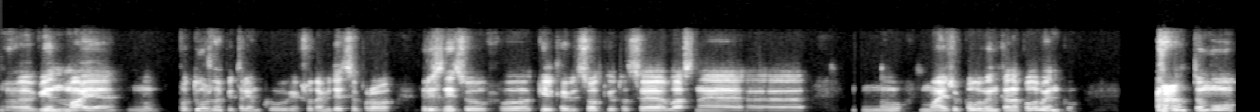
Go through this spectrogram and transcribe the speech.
е, він має ну потужну підтримку. Якщо там йдеться про різницю в кілька відсотків, то це власне ну майже половинка на половинку. Тому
